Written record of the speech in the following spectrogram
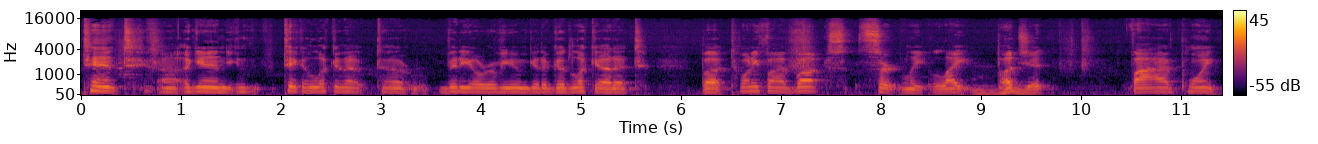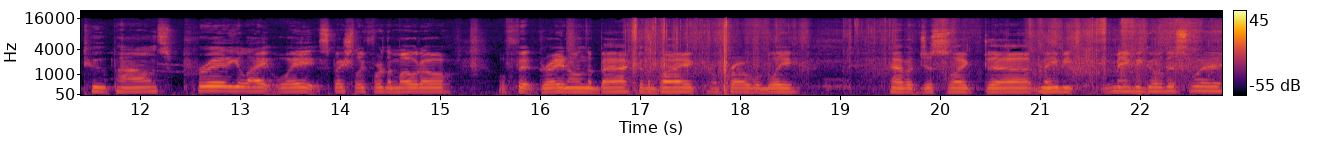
tent. Uh, again, you can take a look at that uh, video review and get a good look at it. But 25 bucks, certainly light budget. 5.2 pounds, pretty lightweight, especially for the moto. Will fit great on the back of the bike. I'll probably have it just like that. Maybe, maybe go this way.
